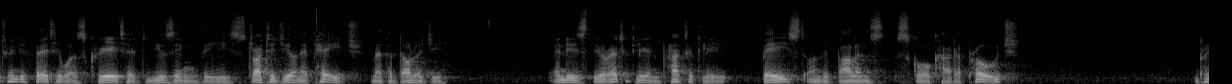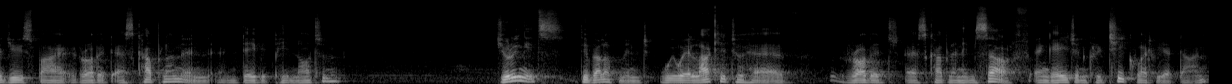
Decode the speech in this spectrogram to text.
2030 was created using the strategy on a page methodology and is theoretically and practically based on the balanced scorecard approach produced by Robert S. Kaplan and, and David P. Norton. During its development, we were lucky to have Robert S. Kaplan himself engage and critique what we had done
